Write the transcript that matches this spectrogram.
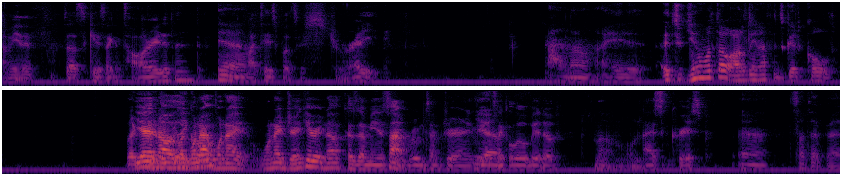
I mean, if that's the case, I can tolerate it then. Yeah. My taste buds are straight. I don't know. I hate it. It's you know what though. Oddly enough, it's good cold. Like yeah, really, no, really like when I when I when I drink it right now, because I mean it's not room temperature or anything. Yeah. It's like a little bit of um, nice and crisp. Yeah, it's not that bad.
